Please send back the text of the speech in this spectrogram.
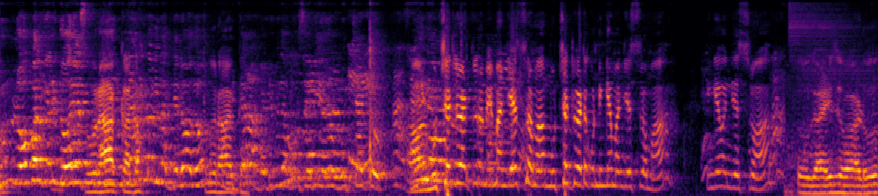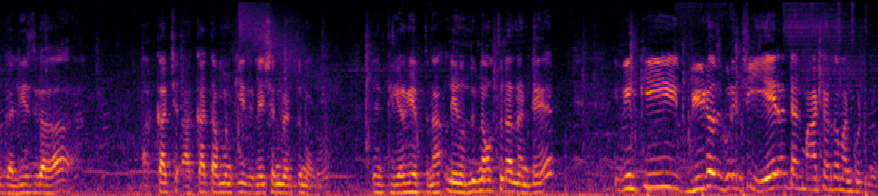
రూమ్ లోపలికి వెళ్ళి డోర్ ముచ్చట్లు. అవును ముచ్చట్లు పెడుతున్నాం. ఏమని చేస్తున్నామా? ముచ్చట్లు పెట్టకుండా ఇంకేమని చేస్తున్నామా? ఇంకేమని చేస్తున్నావా సో గైజ్ వాడు గలీజ్గా అక్క అక్క తమ్మునికి రిలేషన్ పెడుతున్నాడు. నేను క్లియర్గా చెప్తున్నా. నేను ఎందుకు నవ్వుతున్నానంటే వీనికి వీడియోస్ గురించి ఏరంటే అది మాట్లాడదాం అనుకుంటున్నాం.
